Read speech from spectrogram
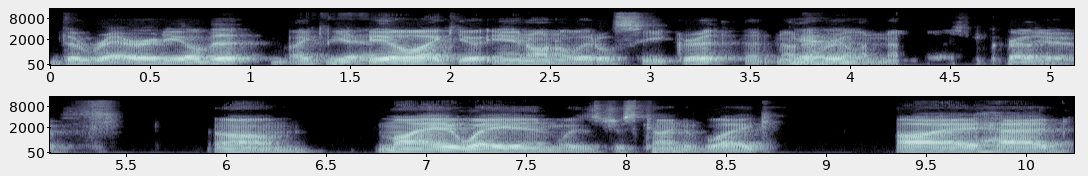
the rarity of it. Like you Yeah. feel like you're in on a little secret that not Yeah. everyone knows. incredible. Yeah. Um my way in was just kind of like I had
